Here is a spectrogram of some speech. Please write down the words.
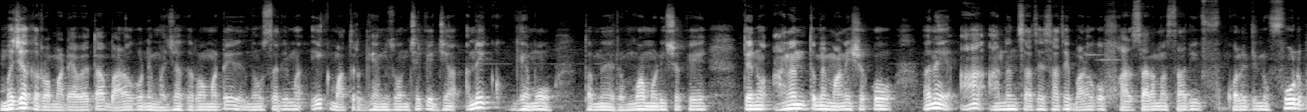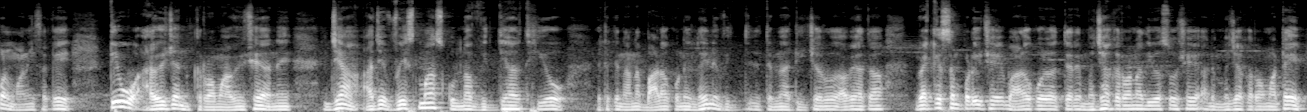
મજા કરવા માટે આવ્યા હતા. બાળકોને મજા કરવા માટે નવસારીમાં એકમાત્ર ગેમ ઝોન છે કે જ્યાં અનેક ગેમો તમને રમવા મળી શકે. તેનો આનંદ તમે માણી શકો અને આ આનંદ સાથે સાથે બાળકો સારામાં સારી ક્વોલિટીનું ફૂડ પણ માણી શકે તેવું આયોજન કરવામાં આવ્યું છે. અને જ્યાં આજે વેસ્મા સ્કૂલના વિદ્યાર્થીઓ એટલે કે નાના બાળકોને લઈને તેમના ટીચરો આવ્યા હતા. વેકેશન પડ્યું છે. બાળકો અત્યારે મજા કરવાના દિવસો છે અને મજા કરવા માટે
